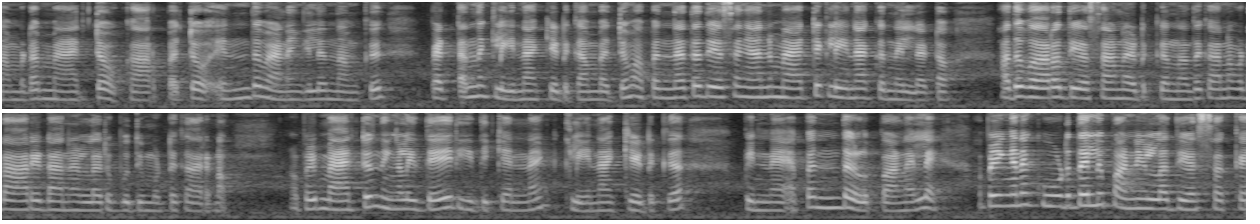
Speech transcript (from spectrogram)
നമ്മുടെ മാറ്റോ കാർപ്പറ്റോ എന്ത് വേണമെങ്കിലും നമുക്ക് പെട്ടെന്ന് ക്ലീൻ ആക്കി എടുക്കാൻ പറ്റും. അപ്പോൾ ഇന്നത്തെ ദിവസം ഞാൻ മാറ്റ് ക്ലീൻ ആക്കുന്നില്ല കേട്ടോ അത് വേറെ ദിവസമാണ് എടുക്കുന്നത്. കാരണം ഇവിടെ ആറിടാനുള്ള ഒരു ബുദ്ധിമുട്ട് കാരണം. അപ്പോൾ ഈ മാറ്റും നിങ്ങൾ ഇതേ രീതിക്ക് തന്നെ ക്ലീൻ ആക്കി എടുക്കുക. പിന്നെ അപ്പം എന്ത് എളുപ്പമാണ് അല്ലേ? അപ്പോൾ ഇങ്ങനെ കൂടുതൽ പണിയുള്ള ദിവസമൊക്കെ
